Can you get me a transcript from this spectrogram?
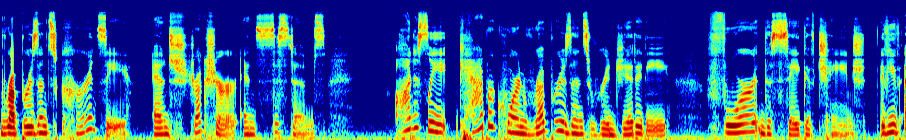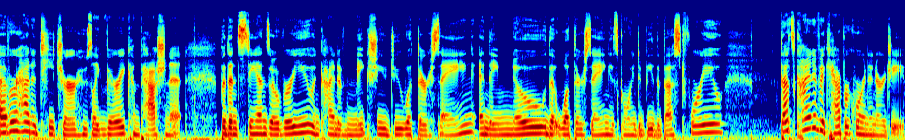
represents currency and structure and systems. Honestly, Capricorn represents rigidity for the sake of change. If you've ever had a teacher who's like very compassionate, but then stands over you and kind of makes you do what they're saying, and they know that what they're saying is going to be the best for you, that's kind of a Capricorn energy.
